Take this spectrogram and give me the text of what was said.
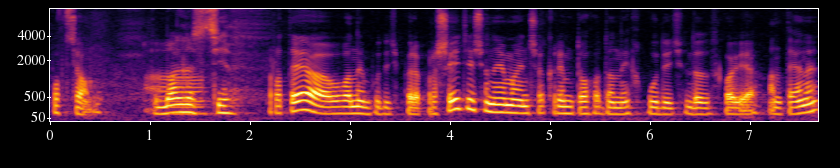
по всьому. Тональності. Проте вони будуть перепрошиті щонайменше. Крім того, до них будуть додаткові антени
